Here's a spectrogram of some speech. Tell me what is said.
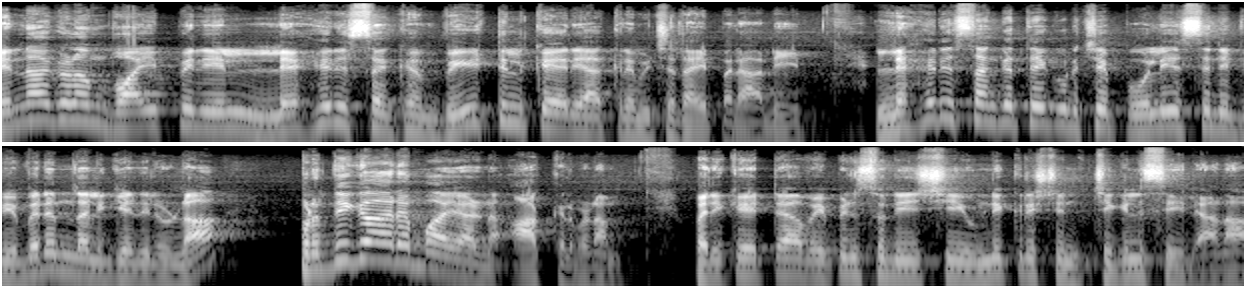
എറണാകുളം വൈപ്പിനിൽ ലഹരി സംഘം വീട്ടിൽ കയറി ആക്രമിച്ചതായി പരാതി. ലഹരി സംഘത്തെക്കുറിച്ച് പോലീസിന് വിവരം നൽകിയതിലുള്ള പ്രതികാരമായാണ് ആക്രമണം. പരിക്കേറ്റ വൈപ്പിൻ സ്വദേശി ഉണ്ണികൃഷ്ണൻ ചികിത്സയിലാണ്.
